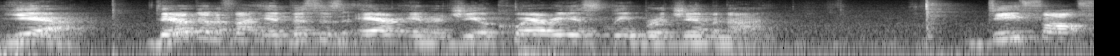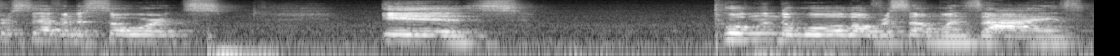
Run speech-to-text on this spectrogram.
Yeah, they're going to find, and this is air energy Aquarius, Libra, Gemini. Default for Seven of Swords is pulling the wool over someone's eyes,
